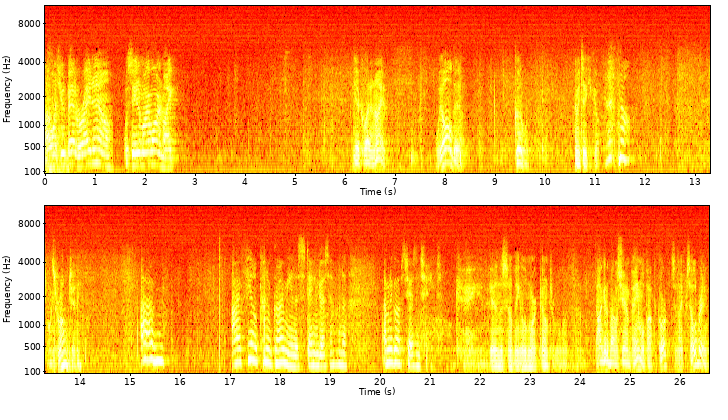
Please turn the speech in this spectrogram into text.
I want you in bed right now. We'll see you tomorrow morning, Mike. You had quite a night. We all did. Good one. Let me take your coat. No. What's wrong, Ginny? Um, I feel kind of grimy in this stained dress. I'm gonna, I'm gonna go upstairs and change. Okay, get into something a little more comfortable. I'll get a bottle of champagne. We'll pop the cork tonight for celebrating.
